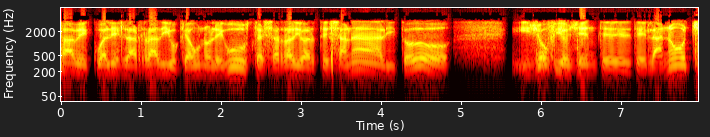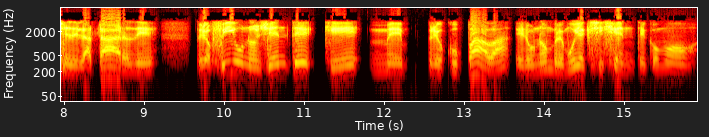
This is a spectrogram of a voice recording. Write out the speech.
sabe cuál es la radio que a uno le gusta, esa radio artesanal y todo, y yo fui oyente de, la noche, de la tarde, pero fui un oyente que me preocupaba, era un hombre muy exigente como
